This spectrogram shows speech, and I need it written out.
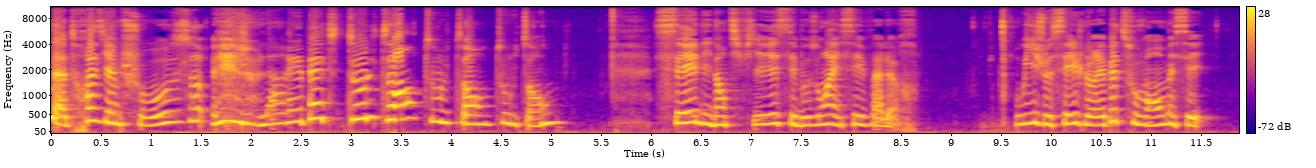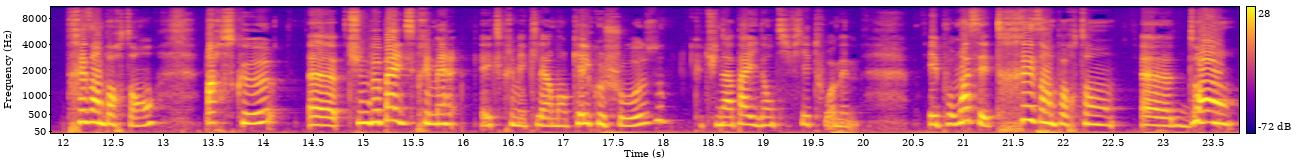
la troisième chose, et je la répète tout le temps, tout le temps, tout le temps, c'est d'identifier ses besoins et ses valeurs. Oui, je sais, je le répète souvent, mais c'est très important parce que euh, tu ne peux pas exprimer, exprimer clairement quelque chose que tu n'as pas identifié toi-même. Et pour moi, c'est très important euh, dans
